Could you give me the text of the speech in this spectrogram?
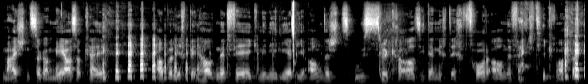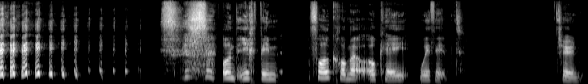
meistens sogar mehr als okay, aber ich bin halt nicht fähig, meine Liebe anders auszudrücken, als indem ich dich vor allen fertig mache. Und ich bin vollkommen okay with it. Schön.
